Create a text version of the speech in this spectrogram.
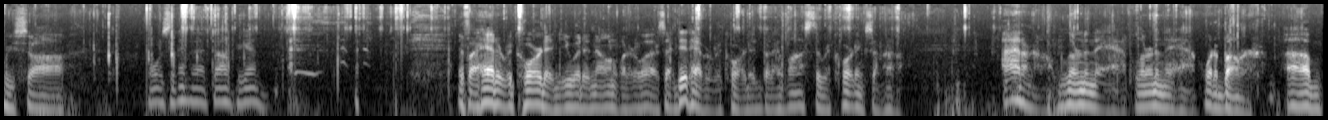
we saw. What was the name of that dog again? if I had it recorded, you would have known what it was. I did have it recorded, but I lost the recording somehow. I don't know. I'm learning the app, learning the app. What a bummer. Um,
